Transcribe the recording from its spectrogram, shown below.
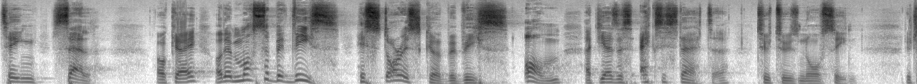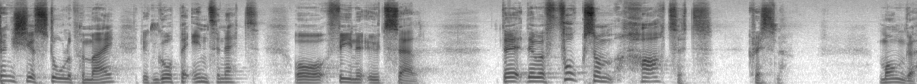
ting selv. Okay? Og det er masse bevis, historiske bevis om at Jesus eksisterte 2000 år siden. Du trenger ikke å stole på meg. Du kan gå på Internett og finne ut selv. Det, det var folk som hatet kristne. Mange.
